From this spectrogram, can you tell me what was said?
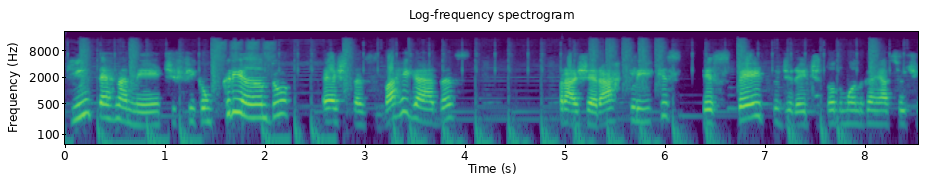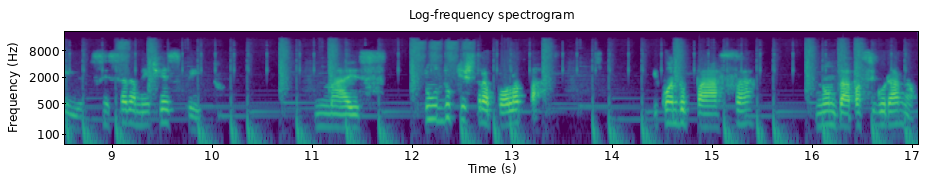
que internamente ficam criando estas barrigadas para gerar cliques. Respeito o direito de todo mundo ganhar seu dinheiro. Sinceramente, respeito. Mas tudo que extrapola passa e quando passa, não dá para segurar, não.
